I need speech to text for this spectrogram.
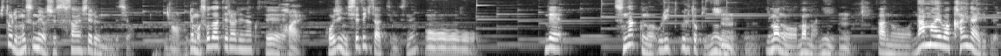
一人娘を出産してるんですよ。でも育てられなくて、はい。個人に捨ててきたって言うんですね。で、スナックの売り、売るときに、うん。今のママに、うん。あの、名前は変えないでくれと。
